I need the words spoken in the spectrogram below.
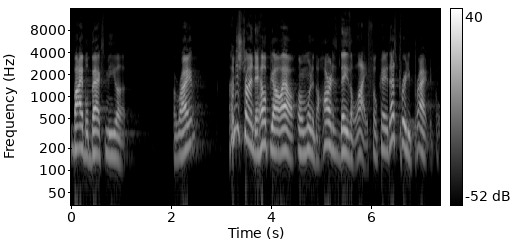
Bible backs me up. All right? I'm just trying to help y'all out on one of the hardest days of life, okay? That's pretty practical,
